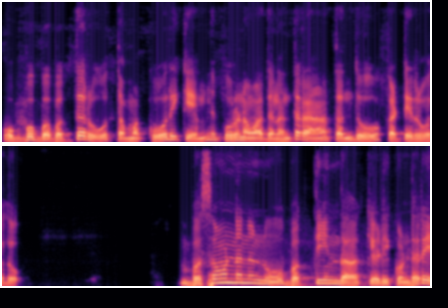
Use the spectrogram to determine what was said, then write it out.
ಒಬ್ಬೊಬ್ಬ ಭಕ್ತರು ತಮ್ಮ ಕೋರಿಕೆ ಪೂರ್ಣವಾದ ನಂತರ ತಂದು ಕಟ್ಟಿರುವುದು. ಬಸವಣ್ಣನನ್ನು ಭಕ್ತಿಯಿಂದ ಕೇಳಿಕೊಂಡರೆ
